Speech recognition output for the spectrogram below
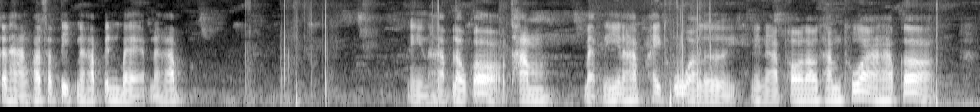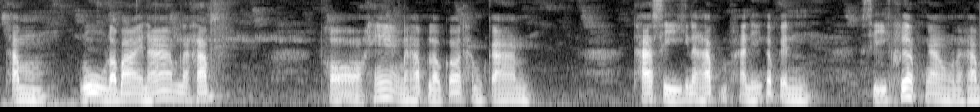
กระถางพลาสติกนะครับ เป็นแบบนะครับ นี่นะครับเราก็ทำแบบนี้นะครับให้ทั่วเลยนี่นะครับ พอเราทำทั่วนะครับก็ทำรูระบายน้ำนะครับ พอแห้งนะครับ เราก็ทำการทาสีนะครับ อันนี้ก็เป็นสีเคลือบเงานะครับ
